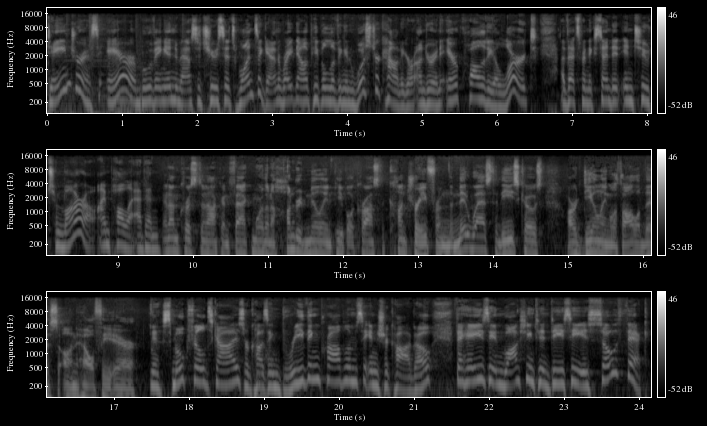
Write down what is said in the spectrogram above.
Dangerous air moving into Massachusetts once again. Right now, people living in Worcester County are under an air quality alert that's been extended into tomorrow. I'm Paula Ebben. And I'm Chris Tanaka. In fact, more than 100 million people across the country from the Midwest to the East Coast are dealing with all of this unhealthy air. Yeah, smoke-filled skies are causing breathing problems in Chicago. The haze in Washington, D.C. is so thick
